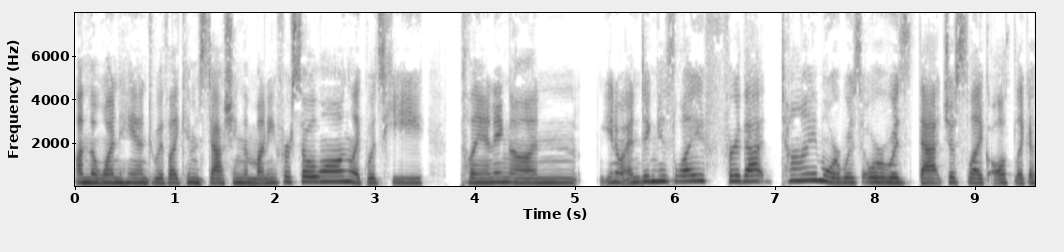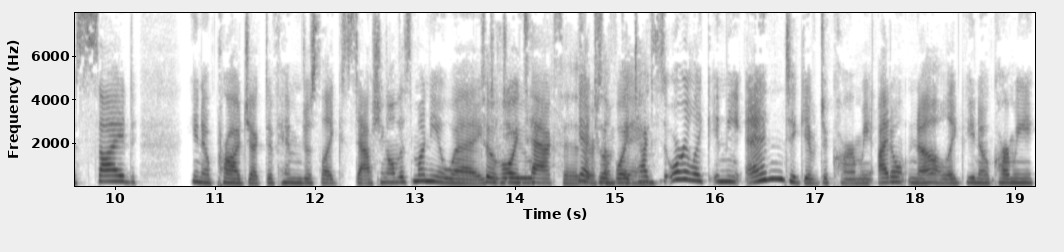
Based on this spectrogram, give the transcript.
on the one hand with like him stashing the money for so long. Like, was he planning on you know ending his life for that time, or was or was that just like all like a side you know project of him just like stashing all this money away To avoid do- taxes Yeah, or to avoid taxes, or like in the end to give to Carmy. I don't know. Like you know, Carmy.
